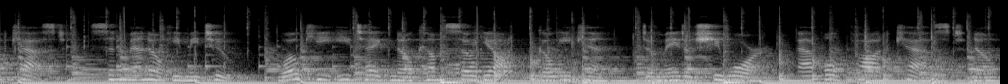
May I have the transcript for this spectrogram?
Podcast Cinema no Himi 2 Woki e tag no come so ya go e ken Domata she war Apple Podcast no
